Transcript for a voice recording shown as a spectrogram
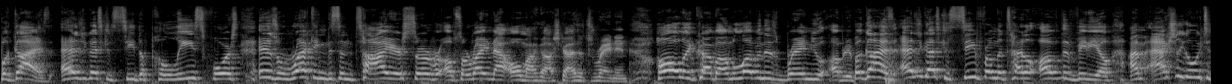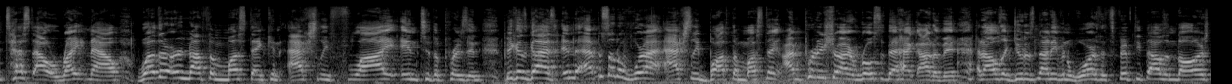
But, guys, as you guys can see, the police force is wrecking this entire server up. So, right now, oh my gosh, guys, it's raining. Holy crap, I'm loving this brand new update. But, guys, as you guys can see from the title of the video, I'm actually going to test out right now whether or not the Mustang can actually fly into the prison. Because, guys, in the episode of where I actually bought the Mustang, I'm pretty sure I roasted the heck out of it. And I was like, dude, it's not even worth it, It's $50,000.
